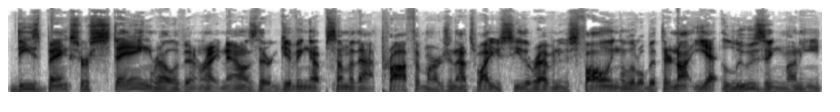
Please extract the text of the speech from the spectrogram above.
these banks are staying relevant right now as they're giving up some of that profit margin. That's why you see the revenues falling a little bit. They're not yet losing money,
